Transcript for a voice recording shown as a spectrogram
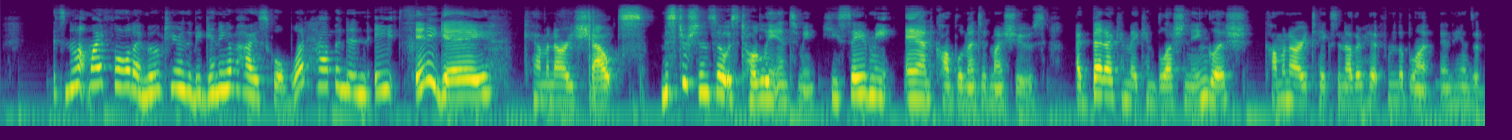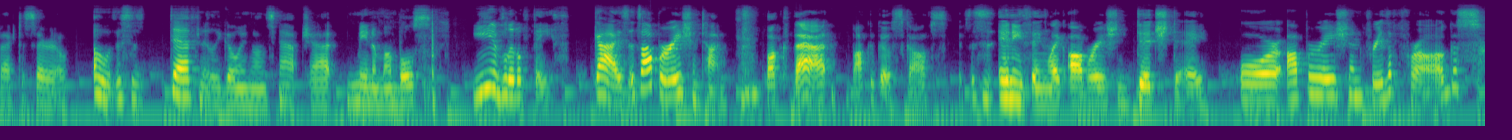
It's not my fault I moved here in the beginning of high school. What happened in 8th? Any gay, Kaminari shouts. Mr. Shinsou is totally into me. He saved me and complimented my shoes. I bet I can make him blush in English. Kaminari takes another hit from the blunt and hands it back to Sero. Oh, this is definitely going on Snapchat, Mina mumbles. Ye of little faith. Guys, it's operation time. Fuck that, Bakugo scoffs. If this is anything like Operation Ditch Day, or Operation Free the Frogs,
